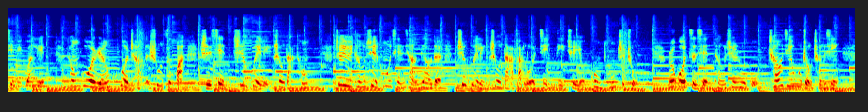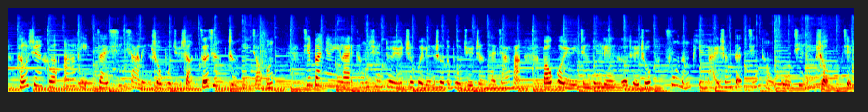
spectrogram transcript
紧密关联，通过人货场的数字化实现智慧零售打通，这与腾讯目前强调的智慧零售打法逻辑的确有共通之处。如果此前腾讯入股超级物种成型，腾讯和阿里在线下零售布局上则将正面交锋。近半年以来，腾讯对于智慧零售的布局正在加码，包括与京东联合推出赋能品牌商的京腾五 G 零售解决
